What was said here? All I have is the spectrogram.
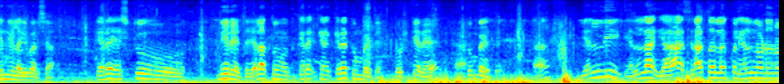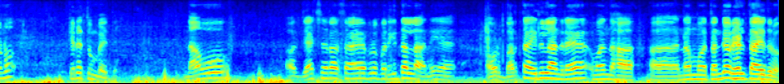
ಏನಿಲ್ಲ ಈ ವರ್ಷ. ಕೆರೆ ಎಷ್ಟು ನೀರೈತೆ? ಎಲ್ಲ ತು, ಕೆರೆ ಕೆರೆ ತುಂಬೈತೆ. ದೊಡ್ಡ ಕೆರೆ ತುಂಬೈತೆ? ಎಲ್ಲಿ ಎಲ್ಲ, ಯಾ ಸಿರಾ ತಾಲೂಕಲ್ಲಿ ಎಲ್ಲಿ ನೋಡಿದ್ರು ಕೆರೆ ತುಂಬೈತೆ. ನಾವು, ಅವ್ರು ಜಯಚಂದ್ರ ಸಾಹೇಬರು ಬರೀ ಇದ್ದಲ್ಲ ನೀ ಅವ್ರು ಬರ್ತಾ ಇರಲಿಲ್ಲ ಅಂದರೆ ಒಂದು ನಮ್ಮ ತಂದೆಯವ್ರು ಹೇಳ್ತಾ ಇದ್ರು.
